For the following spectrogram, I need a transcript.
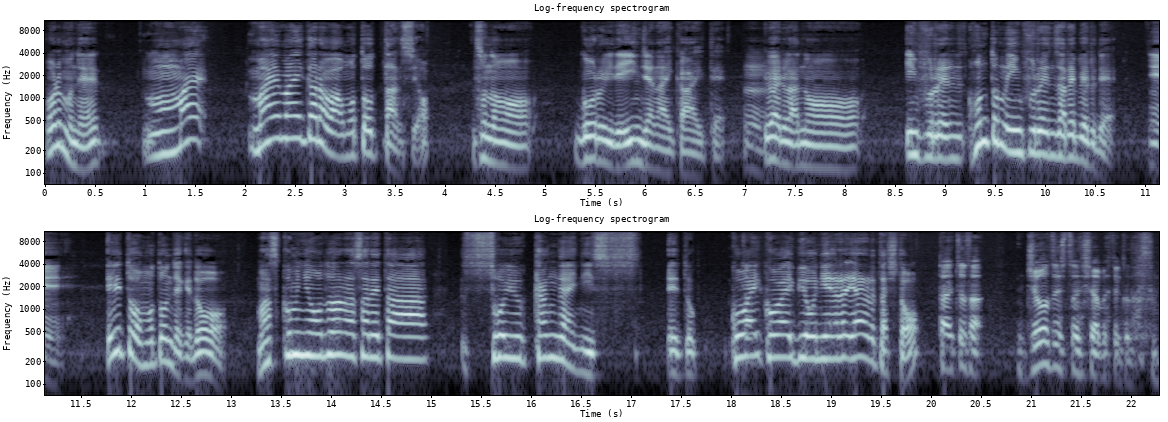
俺もね、前、前々からは思っとったんですよ。その、5類でいいんじゃないか、言って。うんいわゆるあの、インフルエンザ、本当のインフルエンザレベルで。ええ。ええとは思っとんだけど、マスコミに踊らされた、そういう考えにす、えっ、と、怖い怖い病にやらやられた人？隊長さん、上手に喋ってください。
